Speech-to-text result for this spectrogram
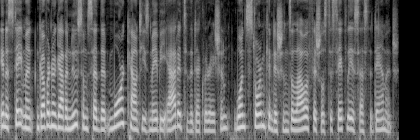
In a statement, Governor Gavin Newsom said that more counties may be added to the declaration once storm conditions allow officials to safely assess the damage.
